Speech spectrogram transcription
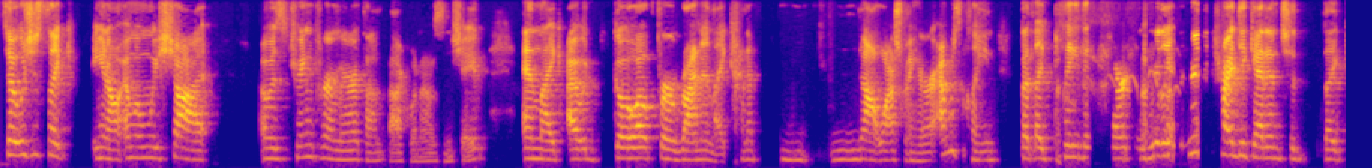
So it was just like, you know, and when we shot, I was training for a marathon back when I was in shape. And like I would go out for a run and like kind of not wash my hair. I was clean, but like play the character. Really, really tried to get into like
